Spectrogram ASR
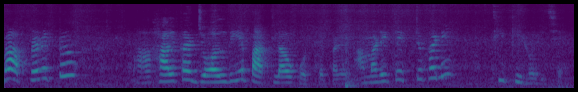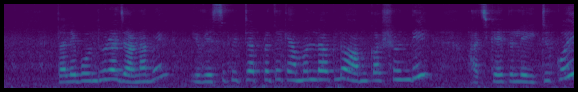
বা আপনারা একটু হালকা জল দিয়ে পাতলাও করতে পারেন। আমার এটা একটুখানি ঠিকই হয়েছে। তাহলে বন্ধুরা জানাবেন, এই রেসিপিটা আপনাদের কেমন লাগল? আম কাসন্দি? আজকে তাহলে এইটুকুই।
